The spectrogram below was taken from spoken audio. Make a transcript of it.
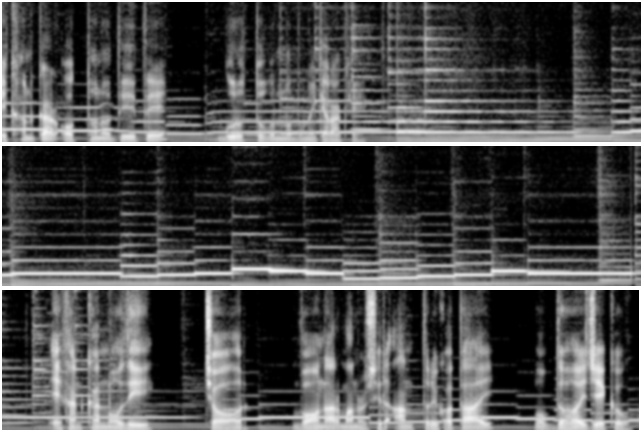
এখানকার অর্থনীতিতে গুরুত্বপূর্ণ ভূমিকা রাখে। এখানকার নদী চর বন আর মানুষের আন্তরিকতায় মুগ্ধ হয় যে কেউ।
